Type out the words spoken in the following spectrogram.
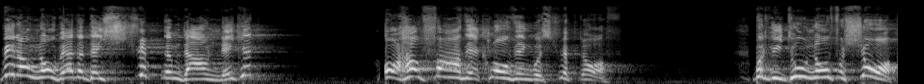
We don't know whether they stripped them down naked or how far their clothing was stripped off. But we do know for sure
